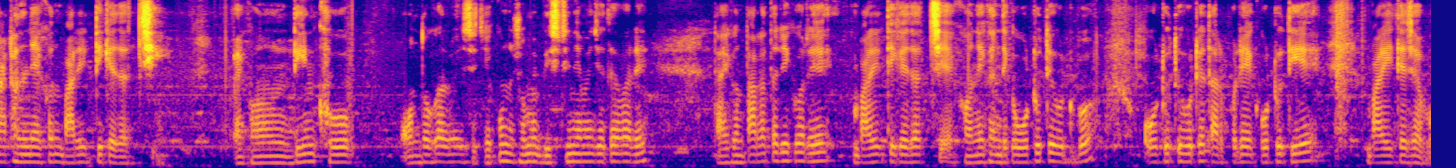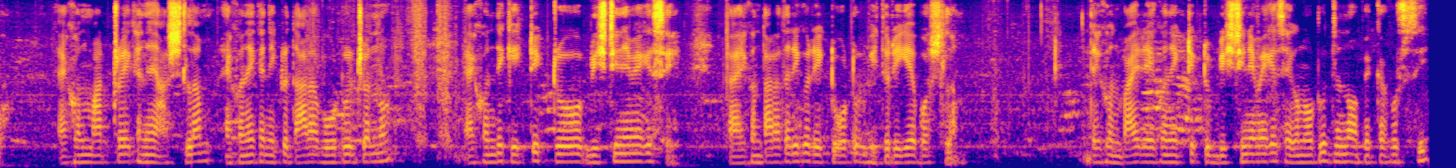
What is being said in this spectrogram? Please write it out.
কাঁঠাল নিয়ে এখন বাড়ির দিকে যাচ্ছি। এখন দিন খুব অন্ধকার রয়েছে যে কোনো সময় বৃষ্টি নেমে যেতে পারে। তাই এখন তাড়াতাড়ি করে বাড়ির দিকে যাচ্ছি। এখন এখান থেকে অটোতে উঠবো। অটোতে উঠে তারপরে এক অটো দিয়ে বাড়িতে যাব। এখন মাত্র এখানে আসলাম। এখন এখানে একটু দাঁড়াবো অটোর জন্য। এখন দেখি একটু একটু বৃষ্টি নেমে গেছে। তাই এখন তাড়াতাড়ি করে একটু অটোর ভিতরে গিয়ে বসলাম। দেখুন, বাইরে এখন একটু একটু বৃষ্টি নেমে গেছে। এখন অটোর জন্য অপেক্ষা করছি।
